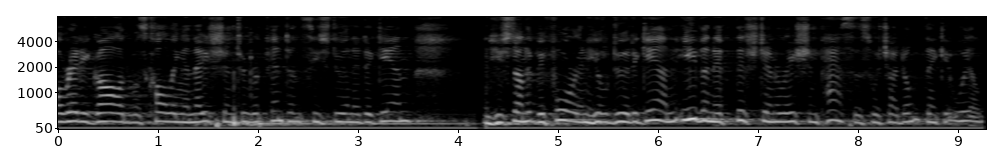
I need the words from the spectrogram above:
already God was calling a nation to repentance. He's doing it again. And he's done it before, and he'll do it again, even if this generation passes, which I don't think it will.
